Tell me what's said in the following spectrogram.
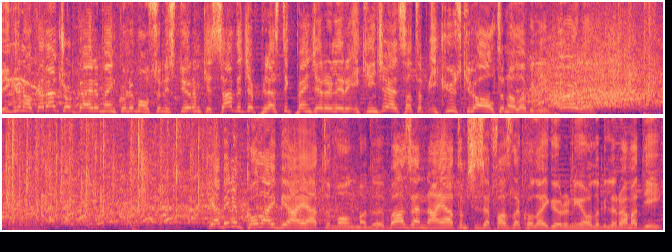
Bir gün o kadar çok gayrimenkulüm olsun istiyorum ki sadece plastik pencereleri ikinci el satıp 200 kilo altın alabileyim. Öyle. Ya benim kolay bir hayatım olmadı. Bazen hayatım size fazla kolay görünüyor olabilir ama değil.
